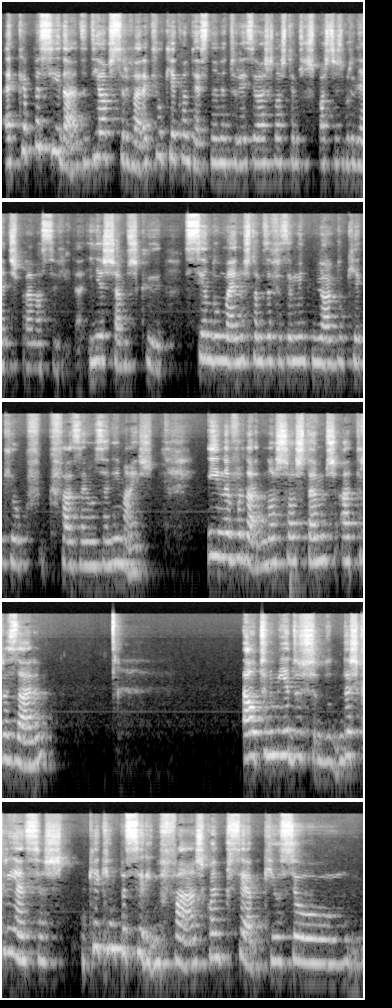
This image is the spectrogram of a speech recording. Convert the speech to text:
a capacidade de observar aquilo que acontece na natureza, eu acho que nós temos respostas brilhantes para a nossa vida e achamos que, sendo humanos, estamos a fazer muito melhor do que aquilo que, fazem os animais. E, na verdade, nós só estamos a atrasar a autonomia dos, das crianças. O que é que um passarinho faz quando percebe que o seu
